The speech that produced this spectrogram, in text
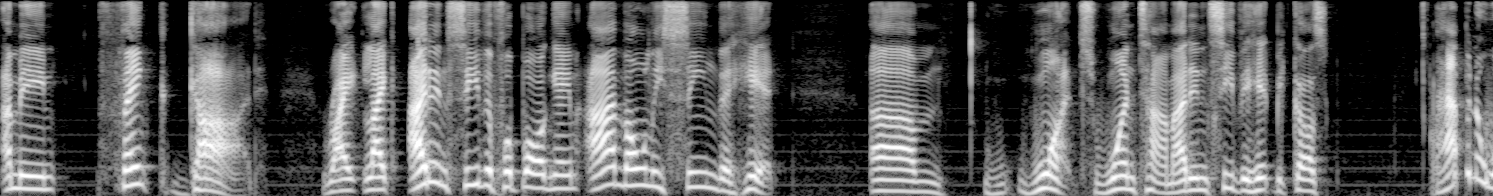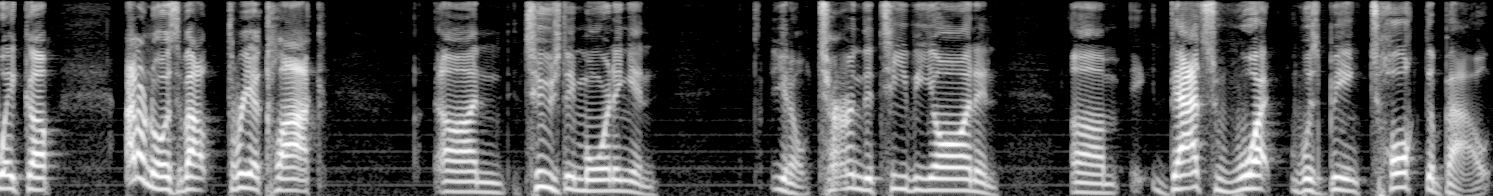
I mean thank God right? Like I didn't see the football game. I've only seen the hit um, once one time. I didn't see the hit because I happened to wake up I don't know it's about three o'clock on Tuesday morning and you know, turn the TV on, and um, that's what was being talked about.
